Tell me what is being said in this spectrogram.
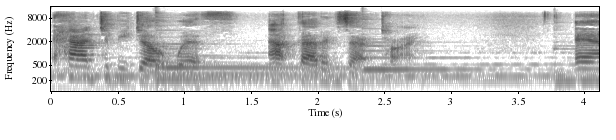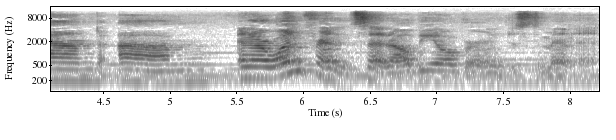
had to be dealt with at that exact time. And um, And our one friend said, I'll be over in just a minute.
